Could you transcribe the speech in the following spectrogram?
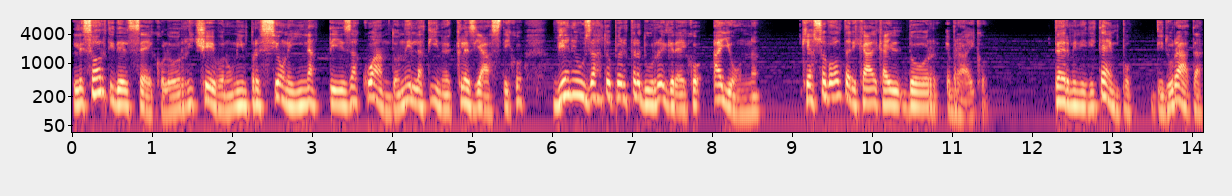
Le sorti del secolo ricevono un'impressione inattesa quando nel latino ecclesiastico viene usato per tradurre il greco aion, che a sua volta ricalca il dor ebraico. Termini di tempo, di durata,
